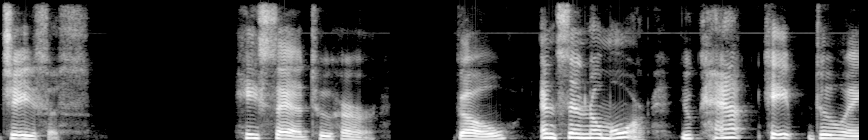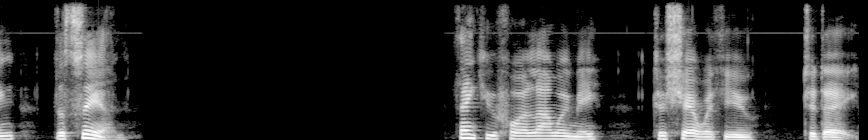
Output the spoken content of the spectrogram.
Jesus, he said to her, Go and sin no more. You can't keep doing the sin. Thank you for allowing me to share with you today.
